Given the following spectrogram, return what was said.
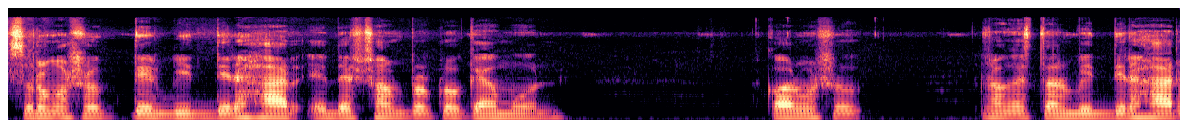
শ্রমশক্তির বৃদ্ধির হার এদের সম্পর্ক কেমন? কর্মসংস্থান বৃদ্ধির হার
